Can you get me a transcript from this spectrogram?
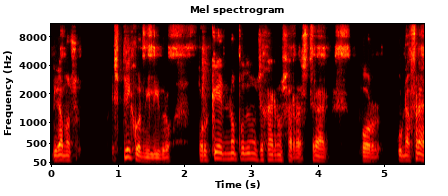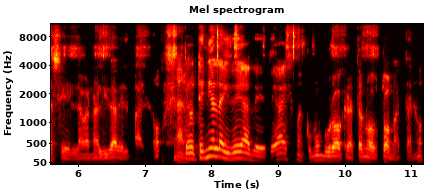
digamos, explico en mi libro, por qué no podemos dejarnos arrastrar por una frase, la banalidad del mal, ¿no? Pero tenía la idea de, de, Eichmann como un burócrata, un autómata, ¿no?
